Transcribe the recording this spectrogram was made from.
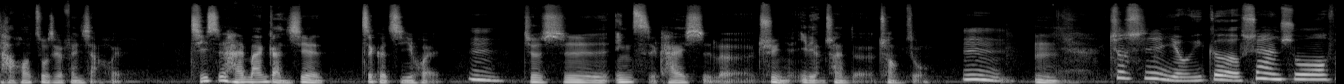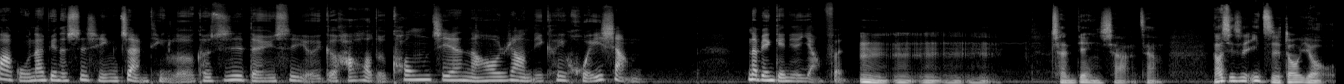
好好做这个分享会。其实还蛮感谢这个机会，嗯就是因此开始了去年一连串的创作。嗯，嗯，就是有一个，虽然说法国那边的事情暂停了，可是等于是有一个好好的空间，然后让你可以回想那边给你的养分。嗯嗯嗯嗯嗯，沉淀一下这样。然后其实一直都有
